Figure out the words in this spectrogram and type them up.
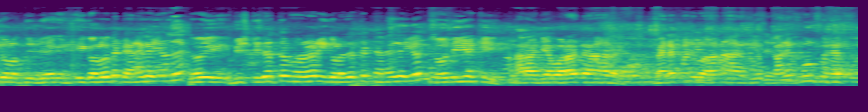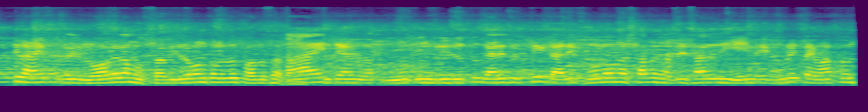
ইগুলো তুই ইগুলোতে টেনে গেছে তো ওই বৃষ্টি যাতে পরে ইগুলো যাতে টেনে গেছে সৌদি কি? আর আগে বড় টেনে হারে ব্যাটে পানি বড় না আর কি গাড়ি ফুল ফেলে লোহাগড়া মুস্তাফিজুর রহমান কলেজের প্রফেসর। তাই নতুন ব্রিজে তো গাড়ি ধরছি গাড়ি ফুল হওয়ার সাথে সাথে সারে দিয়ে ঘুরে টাইম আসুন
